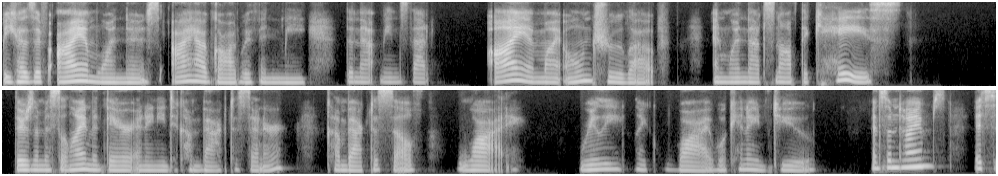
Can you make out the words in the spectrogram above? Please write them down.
Because if I am oneness, I have God within me, then that means that I am my own true love. And when that's not the case, there's a misalignment there, and I need to come back to center, come back to self. Why? Really? Like, why? What can I do? And sometimes it's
